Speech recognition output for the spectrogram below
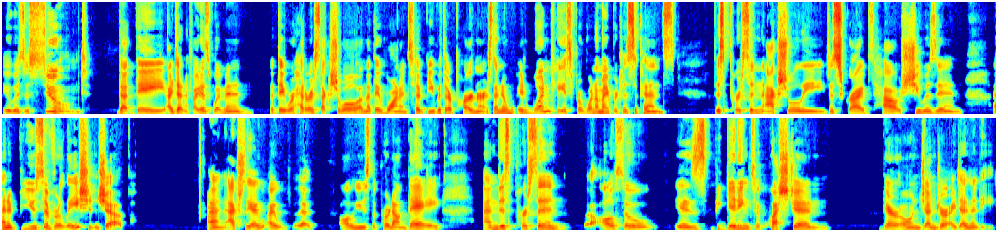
It was assumed that they identified as women, that they were heterosexual, and that they wanted to be with their partners. And in, in one case, for one of my participants, this person actually describes how she was in an abusive relationship. And actually, I, I, I'll use the pronoun they. And this person also is beginning to question their own gender identity.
